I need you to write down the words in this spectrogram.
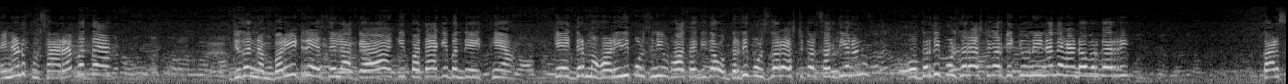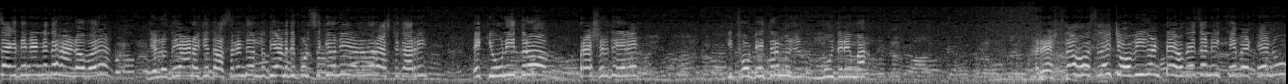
ਇਹਨਾਂ ਨੂੰ ਸਾਰਾ ਪਤਾ ਹੈ। ਜਦੋਂ ਨੰਬਰ ਹੀ ਟ੍ਰੇਸ ਤੇ ਲੱਗ ਗਿਆ ਕਿ ਪਤਾ ਹੈ ਕਿ ਬੰਦੇ ਇੱਥੇ ਆ, ਕਿ ਇੱਧਰ ਮੋਹਾਲੀ ਦੀ ਪੁਲਿਸ ਨਹੀਂ ਉਠਾ ਸਕਦੀ ਤਾਂ ਉੱਧਰ ਦੀ ਪੁਲਿਸ ਦਾ ਅਰੈਸਟ ਕਰ ਸਕਦੀ ਇਹਨਾਂ ਨੂੰ? ਉੱਧਰ ਦੀ ਪੁਲਿਸ ਅਰੈਸਟ ਕਰਕੇ ਕਿਉਂ ਨਹੀਂ ਇਹਨਾਂ ਦੇ ਹੈਂਡਓਵਰ ਕਰ ਰਹੀ? ਕਰ ਸਕਦੇ ਨੇ ਇਹਨਾਂ ਦੇ ਹੈਂਡਓਵਰ ਜੇ ਲੁਧਿਆਣੇ 'ਚ ਦੱਸ ਰਹੇ ਨੇ ਲੁਧਿਆਣੇ ਦੀ ਪੁਲਿਸ ਕਿਉਂ ਨਹੀਂ ਇਹਨਾਂ ਨੂੰ ਅਰੈਸਟ ਕਰ ਰਹੀ? ਇਹ ਕਿਉਂ ਨਹੀਂ ਇਧਰ ਪ੍ਰੈਸ਼ਰ ਦੇ ਰਹੇ ਕਿ ਤੁਹਾਡੇ ਇਧਰ ਮੁਜਰਮ? ਆ ਅਰੈਸਟ ਤਾਂ ਹੋ ਸਕਦਾ 24 ਘੰਟੇ ਹੋ ਗਏ ਤੈਨੂੰ ਇੱਥੇ ਬੈਠੇ ਨੂੰ।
